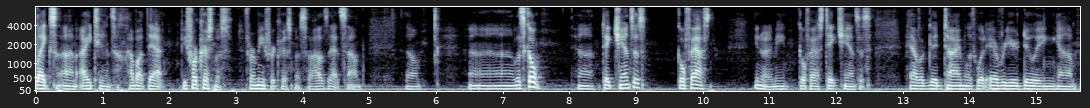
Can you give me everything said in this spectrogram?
likes on iTunes. How about that? Before Christmas, for me for Christmas. So how's that sound? So uh, let's go. Uh, take chances go fast. You know what I mean? Go fast, take chances, have a good time with whatever you're doing um,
